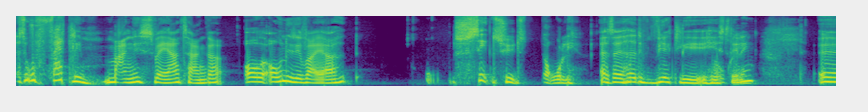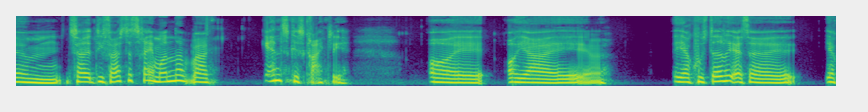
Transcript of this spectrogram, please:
altså, ufattelig mange svære tanker, og oven i det var jeg sindssygt dårlig. Altså, jeg havde det virkelig hæsligt, Okay. ikke? Øhm, så de første tre måneder var ganske skrækkelige. Og, øh, og jeg, øh, jeg kunne stadig, altså, jeg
